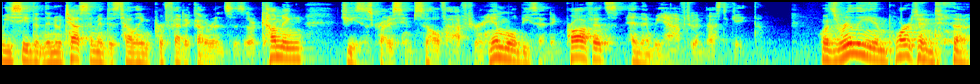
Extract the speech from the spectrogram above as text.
we see that the New Testament is telling prophetic utterances are coming. Jesus Christ himself after him will be sending prophets, and then we have to investigate them. What's really important uh,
